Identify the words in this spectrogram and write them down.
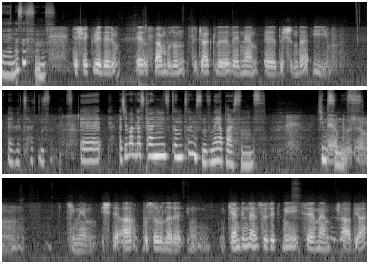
E, nasılsınız? Teşekkür ederim. E, İstanbul'un sıcaklığı ve nem e, dışında iyiyim. Evet, haklısınız. E, acaba biraz kendinizi tanıtır mısınız? Ne yaparsınız? Kimsiniz? Ne yaparım? Kimim? İşte ah bu soruları kendimden söz etmeyi sevmem Rabia.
